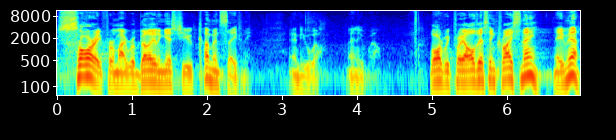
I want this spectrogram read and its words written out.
sorry for my rebellion against you. Come and save me. And He will. And He will. Lord, we pray all this in Christ's name. Amen.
